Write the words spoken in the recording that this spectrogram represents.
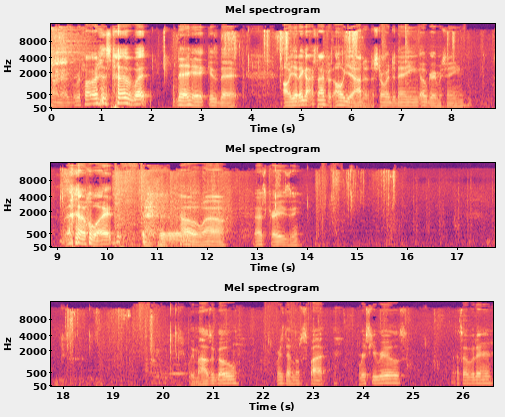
Kind of retarded stuff. What the heck is that? Oh yeah, they got snipers. Oh yeah, I done destroyed the dang upgrade machine. what? Oh wow, that's crazy. We might as well go. Where's that little spot? Risky Reels. That's over there.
